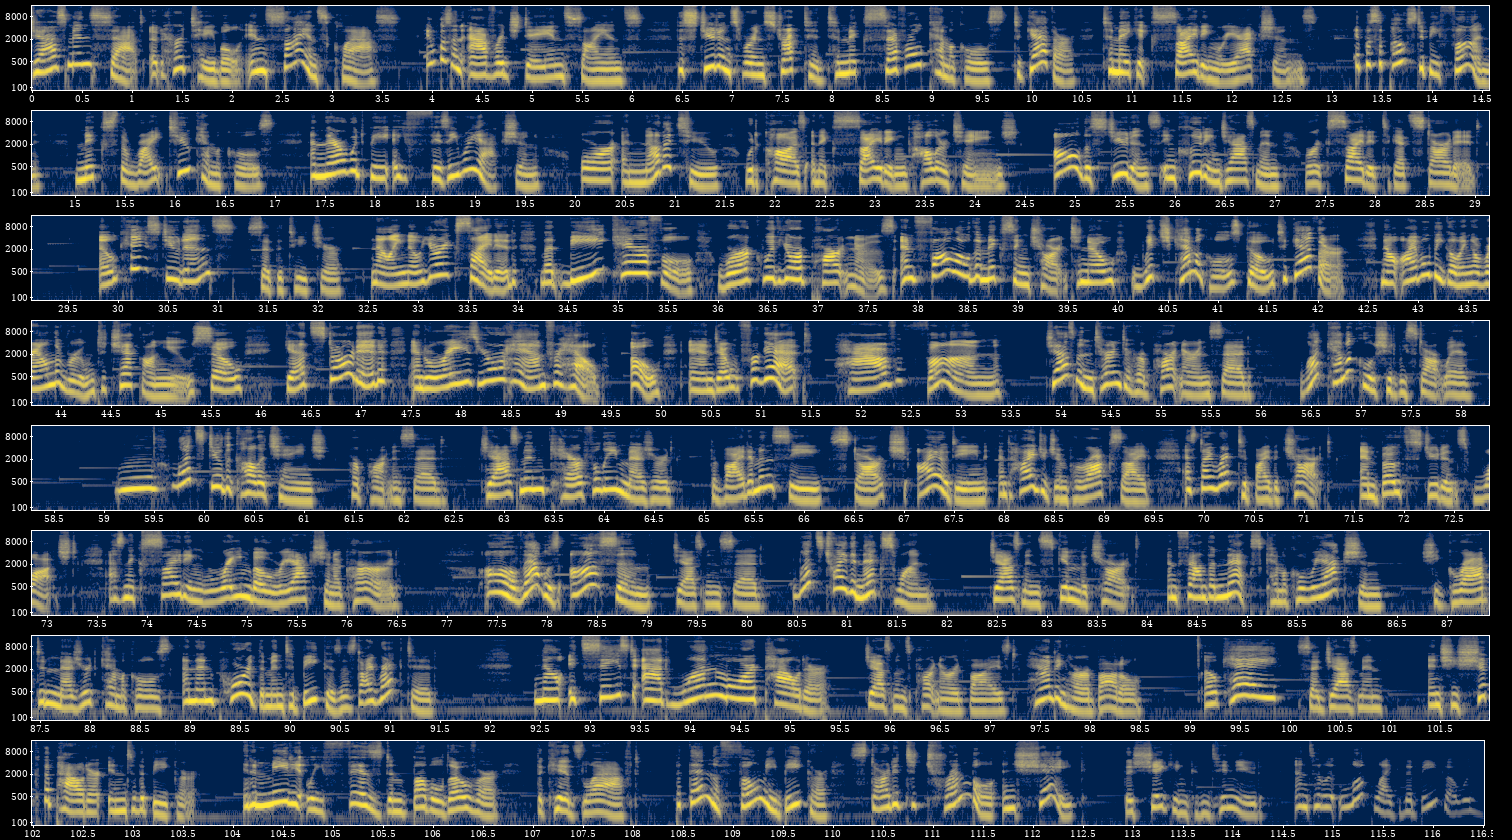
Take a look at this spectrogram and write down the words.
Jasmine sat at her table in science class. It was an average day in science. The students were instructed to mix several chemicals together to make exciting reactions. It was supposed to be fun. Mix the right two chemicals, and there would be a fizzy reaction, or another two would cause an exciting color change. All the students, including Jasmine, were excited to get started. Okay, students, said the teacher. Now I know you're excited, but be careful. Work with your partners and follow the mixing chart to know which chemicals go together. Now I will be going around the room to check on you, so get started and raise your hand for help. Oh, and don't forget, have fun. Jasmine turned to her partner and said, What chemicals should we start with? Mm, let's do the color change, her partner said. Jasmine carefully measured the vitamin C, starch, iodine, and hydrogen peroxide as directed by the chart, and both students watched as an exciting rainbow reaction occurred. Oh, that was awesome, Jasmine said. Let's try the next one. Jasmine skimmed the chart and found the next chemical reaction. She grabbed and measured chemicals and then poured them into beakers as directed. Now it says to add one more powder, Jasmine's partner advised, handing her a bottle. Okay, said Jasmine, and she shook the powder into the beaker. It immediately fizzed and bubbled over. The kids laughed, but then the foamy beaker started to tremble and shake. The shaking continued until it looked like the beaker was.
